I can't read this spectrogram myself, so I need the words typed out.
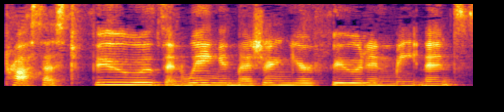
processed foods and weighing and measuring your food and maintenance.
